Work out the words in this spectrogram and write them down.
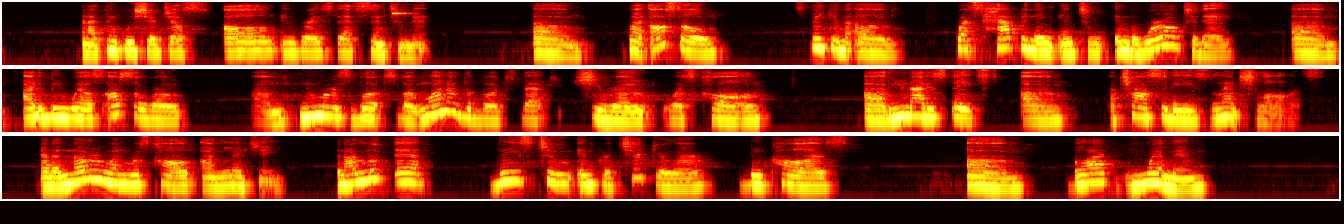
And I think we should just all embrace that sentiment. Um, but also, speaking of what's happening into in the world today, um, Ida B. Wells also wrote um, numerous books, but one of the books that she wrote was called uh, The United States um, Atrocities Lynch Laws. And another one was called On Lynching. And I looked at these two in particular because um, Black women,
